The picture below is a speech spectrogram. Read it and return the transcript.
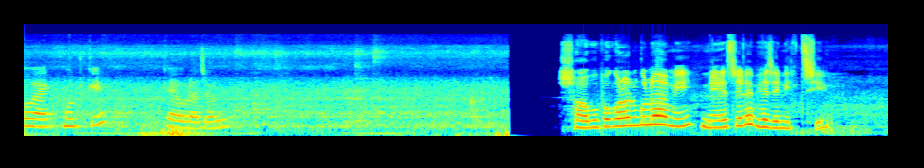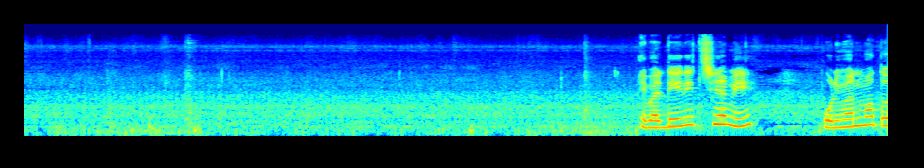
ও এক মুটকি কেওড়া জল। সব উপকরণগুলো আমি নেড়ে চেড়ে ভেজে নিচ্ছি। এবার দিয়ে দিচ্ছি আমি পরিমাণ মতো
